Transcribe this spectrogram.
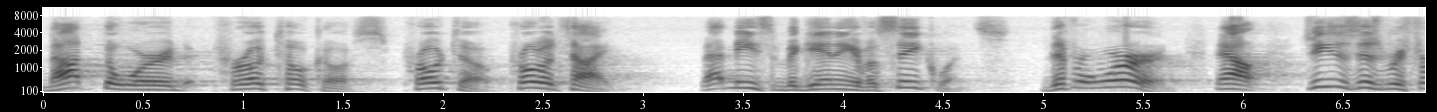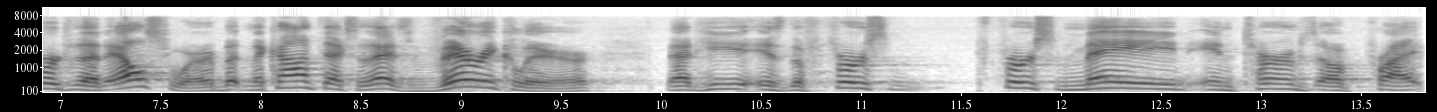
not the word protokos, proto, prototype. That means the beginning of a sequence. Different word. Now, Jesus is referred to that elsewhere, but in the context of that, it's very clear that he is the first, first made in terms of pre-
